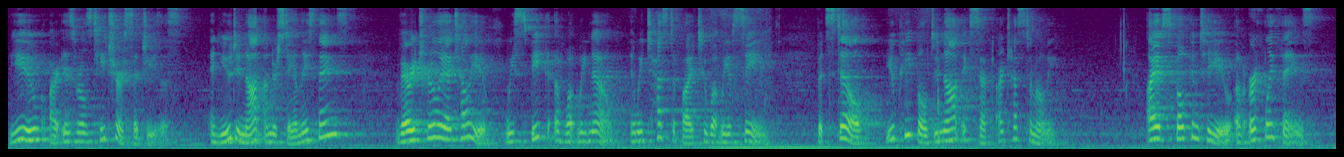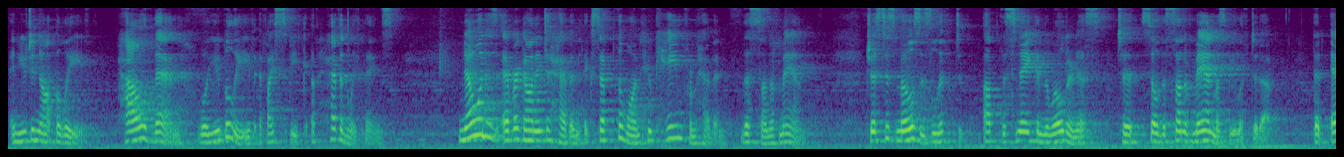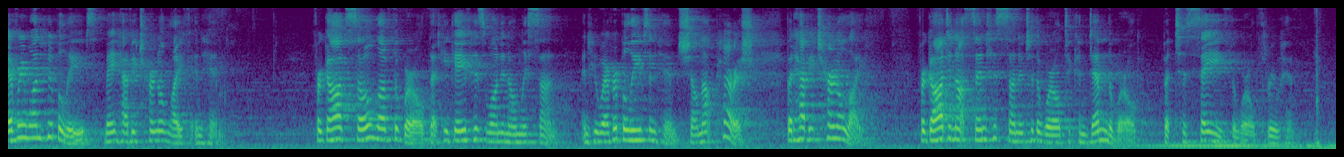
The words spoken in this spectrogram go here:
You are Israel's teacher, said Jesus, and you do not understand these things? Very truly, I tell you, we speak of what we know, and we testify to what we have seen. But still, you people do not accept our testimony. I have spoken to you of earthly things, and you do not believe. How then will you believe if I speak of heavenly things? No one has ever gone into heaven except the one who came from heaven, the Son of Man. Just as Moses lifted up the snake in the wilderness, to, so the Son of Man must be lifted up, that everyone who believes may have eternal life in him. For God so loved the world that he gave his one and only Son, and whoever believes in him shall not perish, but have eternal life. For God did not send his Son into the world to condemn the world, but to save the world through him.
